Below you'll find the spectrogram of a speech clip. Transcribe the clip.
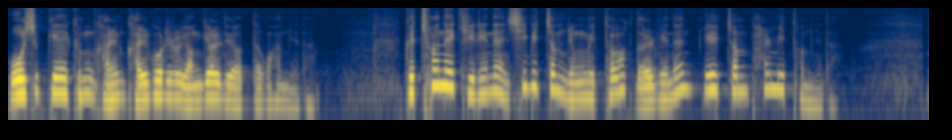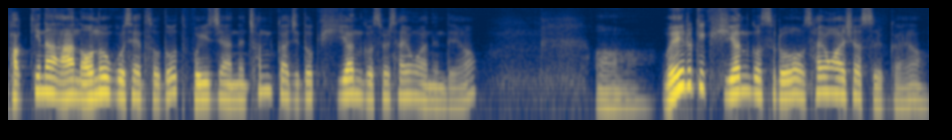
50개의 금 갈, 갈고리로 연결되었다고 합니다. 그 천의 길이는 12.6m, 넓이는 1.8m입니다. 밖이나 안 어느 곳에서도 보이지 않는 천까지도 귀한 것을 사용하는데요. 어, 왜 이렇게 귀한 것으로 사용하셨을까요?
